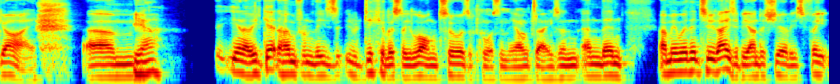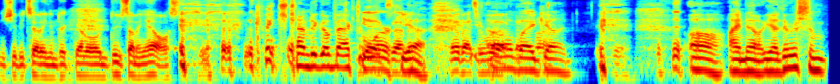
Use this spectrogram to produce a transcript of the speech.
guy. Um, yeah you know, he'd get home from these ridiculously long tours, of course, in the old days, and and then, I mean, within two days, he'd be under Shirley's feet, and she'd be telling him to go and do something else. it's time to go back to yeah, work. Exactly. Yeah, go back to work. Oh my right. god. Oh, I know. Yeah, there were some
